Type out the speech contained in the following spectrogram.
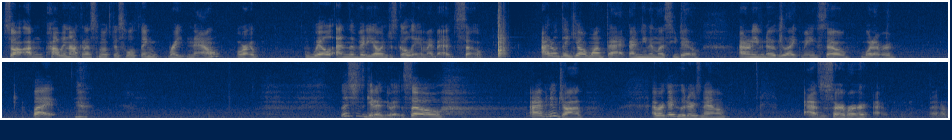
So I'm probably not going to smoke this whole thing right now. Or I will end the video and just go lay in my bed. So I don't think y'all want that. I mean, unless you do. I don't even know if you like me. So whatever. But let's just get into it. So I have a new job. I work at Hooters now as a server. I don't,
